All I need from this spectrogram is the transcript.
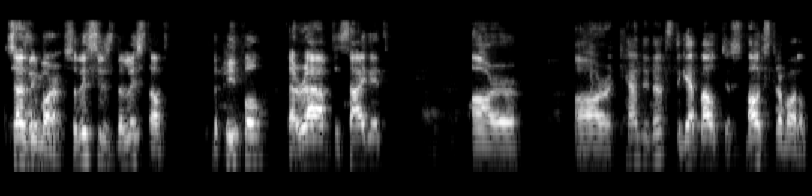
Says the Gemara. So this is the list of the people that Rab decided are are candidates to get Malchus. Malchus Rabbanel.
